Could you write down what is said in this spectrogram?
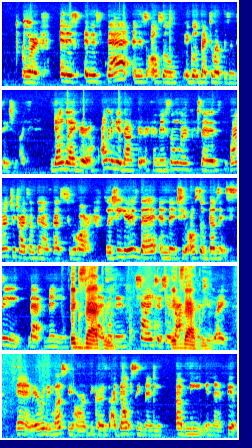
or and it's and it's that and it's also it goes back to representation. Like young black girl, I want to be a doctor, and then someone says, why don't you try something else? That's too hard. So she hears that, and then she also doesn't see that many Exactly. black women scientists or Exactly. doctors, and she's like, damn, it really must be hard because I don't see many of me in that field.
